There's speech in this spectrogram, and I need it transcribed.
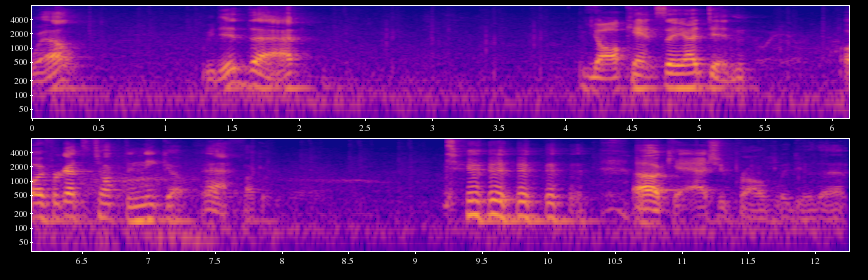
Well, we did that. Y'all can't say I didn't. Oh, I forgot to talk to Nico. Ah, fuck it. okay, I should probably do that.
